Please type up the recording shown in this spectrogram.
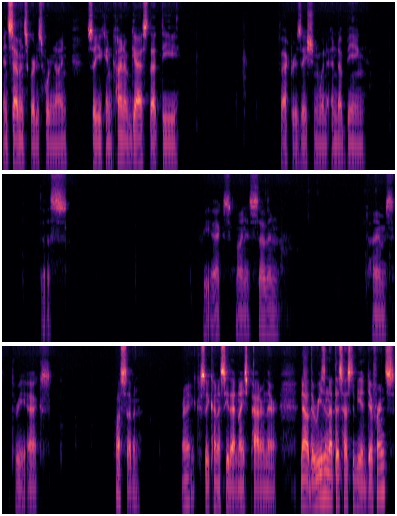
and 7 squared is 49. So you can kind of guess that the factorization would end up being this 3x minus 7 times 3x plus 7, right? So you kind of see that nice pattern there. Now, the reason that this has to be a difference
